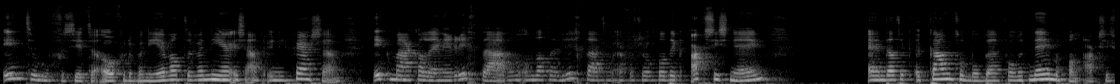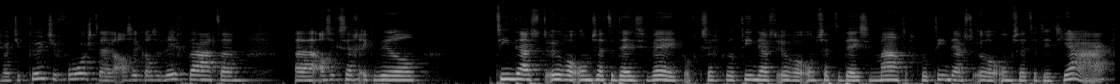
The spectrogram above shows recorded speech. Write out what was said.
in te hoeven zitten over de wanneer, want de wanneer is aan het universum. Ik maak alleen een richtdatum, omdat een richtdatum ervoor zorgt dat ik acties neem en dat ik accountable ben voor het nemen van acties. Want je kunt je voorstellen, als ik als richtdatum, uh, als ik zeg ik wil 10.000 euro omzetten deze week, of ik zeg ik wil 10.000 euro omzetten deze maand, of ik wil 10.000 euro omzetten dit jaar,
